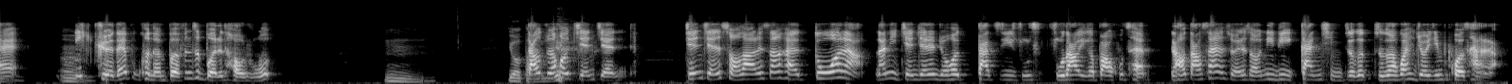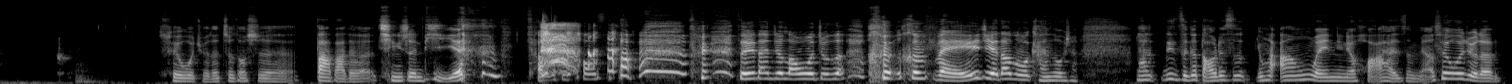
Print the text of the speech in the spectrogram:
嗯你绝对不可能百分之百的投入，嗯，有到最后渐渐渐渐受到的伤害多了，那你渐渐的就会把自己筑筑到一个保护层，然后到三十岁的时候，你的感情这个这段关系就已经破产了。所以我觉得这都是爸爸的亲身体验才会告诉他。所以这一单就让我觉得很很费解。当时我看的时候，我想，那你这个到底是用来安慰你的话，还是怎么样？所以我觉得，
